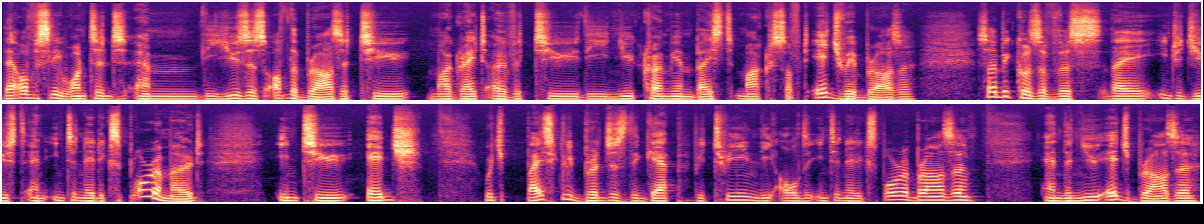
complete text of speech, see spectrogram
they obviously wanted um, the users of the browser to migrate over to the new Chromium based Microsoft Edge web browser. So, because of this, they introduced an Internet Explorer mode into Edge, which basically bridges the gap between the older Internet Explorer browser and the new Edge browser.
